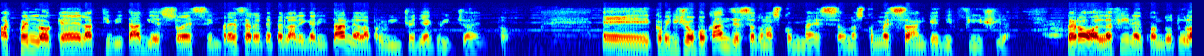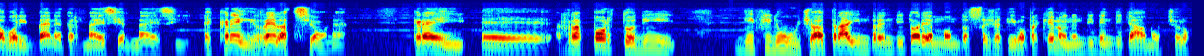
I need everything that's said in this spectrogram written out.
a quello che è l'attività di SOS Impresa Rete per la Legalità nella provincia di Agrigento e come dicevo poc'anzi è stata una scommessa, una scommessa anche difficile. Però alla fine quando tu lavori bene per mesi e mesi e crei relazione, crei eh, rapporto di, di fiducia tra imprenditori e mondo associativo, perché noi non dimentichiamocelo,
